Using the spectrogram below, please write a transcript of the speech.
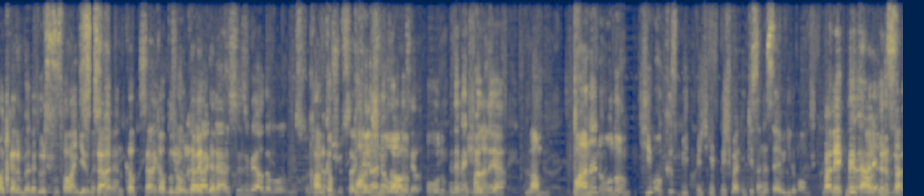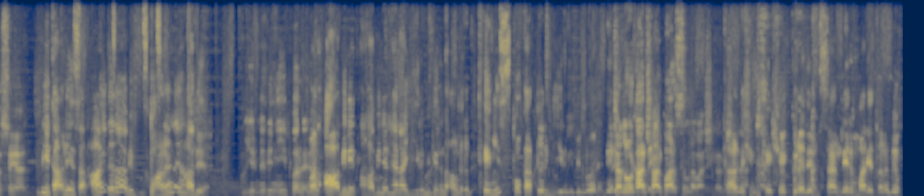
bakarım böyle hırsız falan girmesin Sen- yani. Kap- Sen kapının çok önünde beklerim. karaktersiz bir adam olmuşsun Kanka ya. Şu bana ne oğlum? Oğlum Ne demek şey bana ne ya? Lan bana ne oğlum? Kim o kız? Bitmiş gitmiş. Ben iki sene sevgilim olmuş. Ben ekmeğime Bir tane bakarım insan. diyorsun yani. Bir tane insan. Aynen abi. Bana ne abi? 20 bin iyi para ya. Ben abinin abinin her ay 21'ini alırım. Temiz tokatlarım 20 bin böyle. Derim Sen ki, oradan kardeşim, çarparsın da başka bir Kardeşim teşekkür ederim. Sen derim var ya tanıdığım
